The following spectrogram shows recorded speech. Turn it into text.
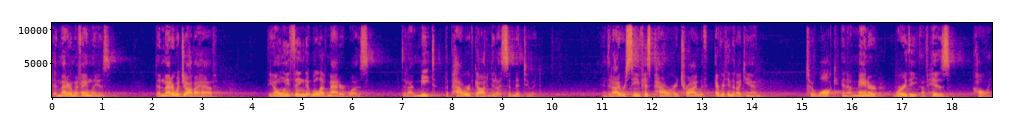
Doesn't matter who my family is. Doesn't matter what job I have. The only thing that will have mattered was did I meet the power of God and did I submit to it? And did I receive his power and try with everything that I can to walk in a manner worthy of his calling?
